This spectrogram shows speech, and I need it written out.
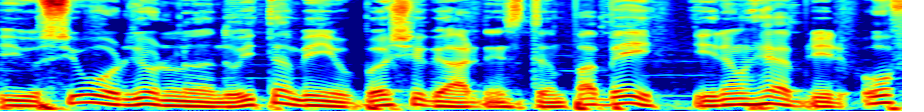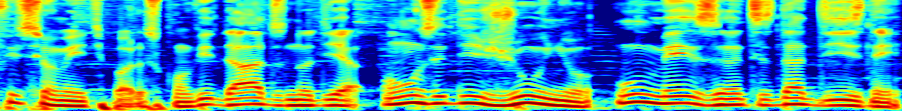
e o SeaWorld Orlando e também o Busch Gardens Tampa Bay irão reabrir oficialmente para os convidados no dia 11 de junho, um mês antes da Disney,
